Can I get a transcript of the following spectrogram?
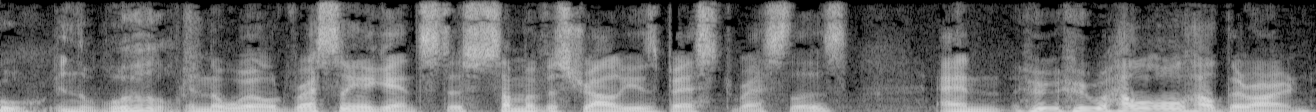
Ooh, in the world. in the world wrestling against uh, some of Australia's best wrestlers, and who who all held their own.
